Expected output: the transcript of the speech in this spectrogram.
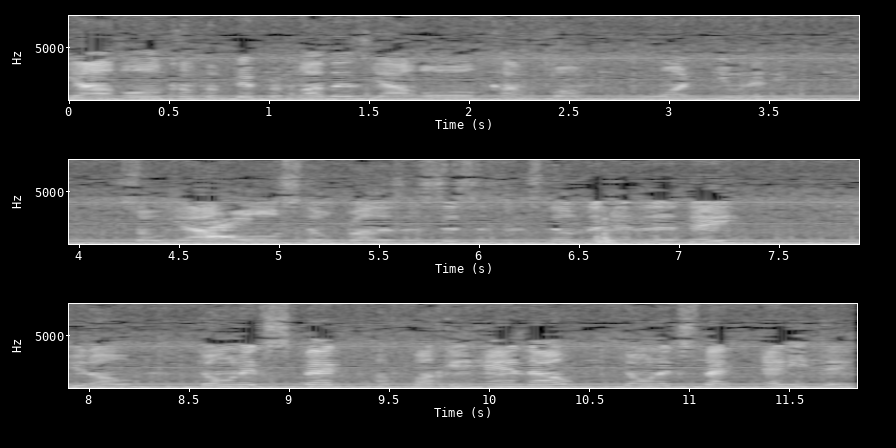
y'all all come from different mothers, y'all all come from one unity. So y'all Right. all still brothers and sisters. And still, at the end of the day, you know, don't expect a fucking handout. Don't expect anything.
